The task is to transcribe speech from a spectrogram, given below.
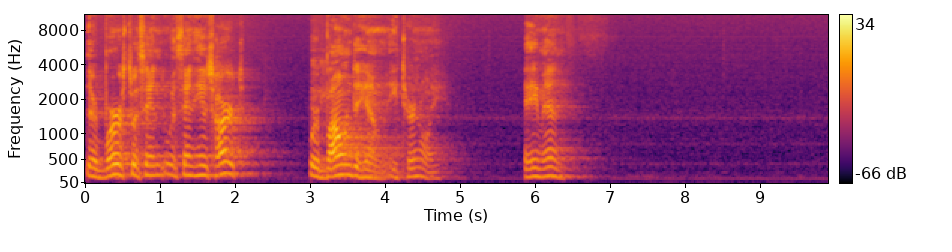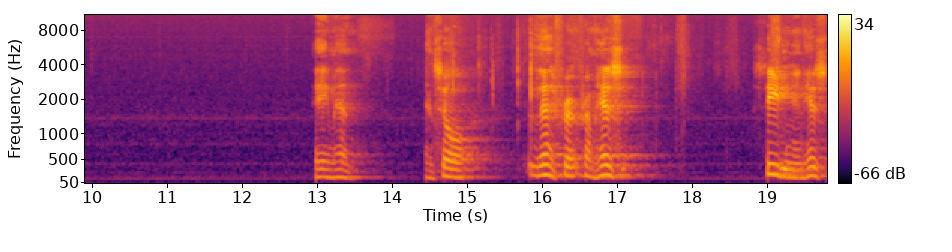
they're birthed within, within his heart. We're bound to him eternally. Amen. Amen. And so, this, from his seating and his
